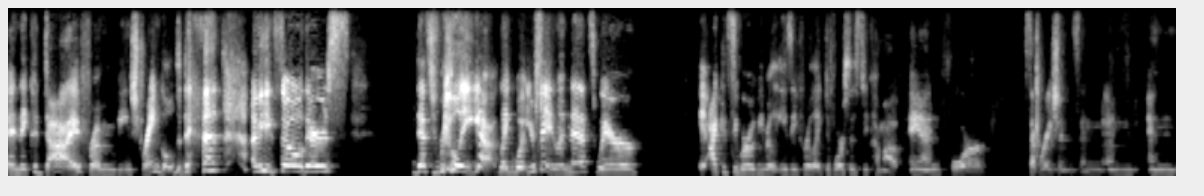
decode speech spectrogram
and they could die from being strangled to death. I mean so there's that's really yeah like what you're saying and that's where i could see where it would be really easy for like divorces to come up and for separations and and and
